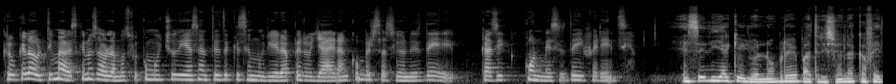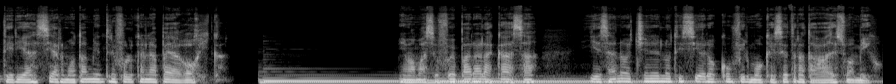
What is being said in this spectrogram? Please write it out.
Creo que la última vez que nos hablamos fue como ocho días antes de que se muriera, pero ya eran conversaciones de casi con meses de diferencia. Ese día que oyó el nombre de Patricio en la cafetería, se armó también trifulca en la pedagógica. Mi mamá se fue para la casa y esa noche en el noticiero confirmó que se trataba de su amigo.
